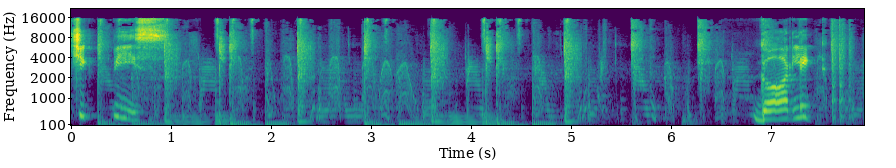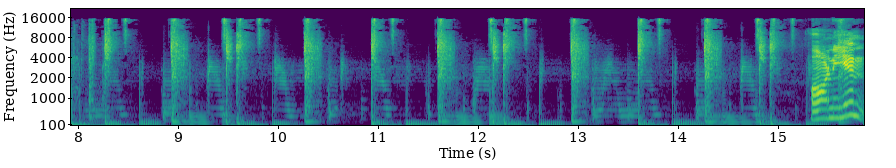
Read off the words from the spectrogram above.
chickpeas garlic onion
